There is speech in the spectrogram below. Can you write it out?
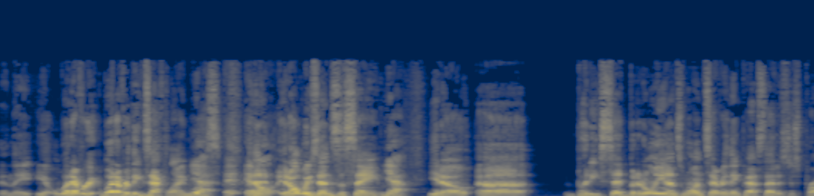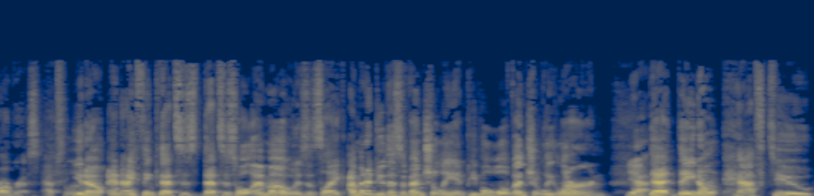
and they you know whatever whatever the exact line yeah. was It, it it, it always ends the same. Yeah, you know uh but he said, but it only ends once. Everything past that is just progress. Absolutely. You know, and I think that's his that's his whole MO is it's like, I'm gonna do this eventually, and people will eventually learn Yeah. that they don't have to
